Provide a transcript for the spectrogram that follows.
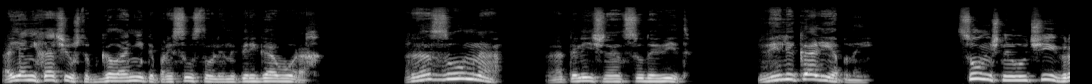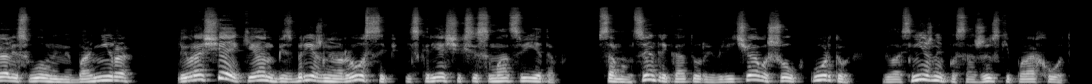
А я не хочу, чтобы галаниты присутствовали на переговорах». «Разумно. Отличный отсюда вид. Великолепный». Солнечные лучи играли с волнами банира, превращая океан в безбрежную россыпь искрящихся самоцветов, в самом центре которой величаво шел к порту белоснежный пассажирский пароход.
